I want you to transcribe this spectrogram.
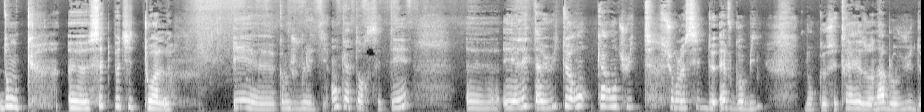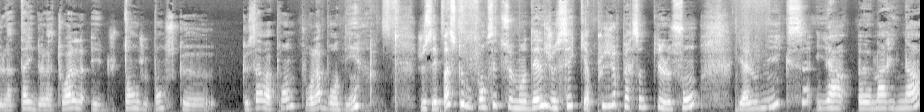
Donc, euh, cette petite toile est, comme je vous l'ai dit, en 14 CT. Euh, et elle est à 8,48€ sur le site de FGobi. Donc euh, c'est très raisonnable au vu de la taille de la toile et du temps je pense que, ça va prendre pour la broder. Je sais pas ce que vous pensez de ce modèle, je sais qu'il y a plusieurs personnes qui le font. Il y a l'Onyx, il y a euh, Marina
